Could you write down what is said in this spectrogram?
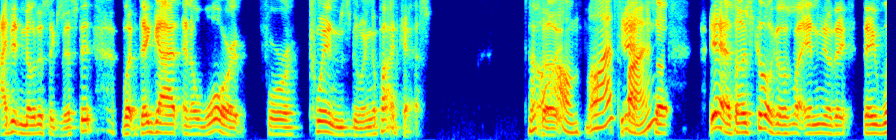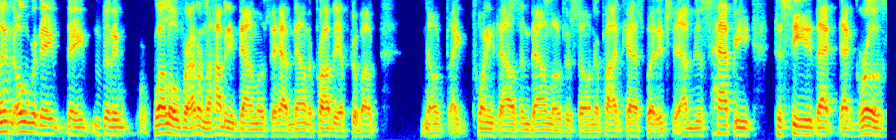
I didn't know this existed, but they got an award for twins doing a podcast. Oh, so, well, that's yeah, fun. So yeah, so it's cool because it's like, and you know, they they went over, they they they well over. I don't know how many downloads they have now. They're probably up to about you know like 20,000 downloads or so on their podcast but it's I'm just happy to see that that growth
